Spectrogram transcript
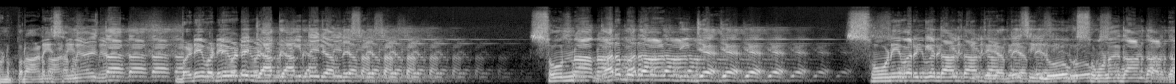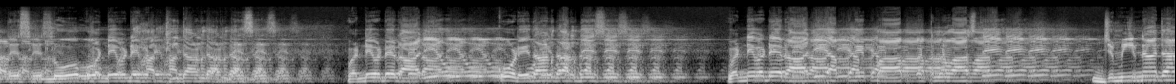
ਹੁਣ ਪੁਰਾਣੇ ਸਮਿਆਂ 'ਚ ਤਾਂ ਬੜੇ ਵੱਡੇ ਵੱਡੇ ਜੱਗ ਕੀਤੇ ਜਾਂਦੇ ਸਨ। ਸੋਨਾ। ਗਰਭ ਦਾਨ ਦੀਜੈ ਸੋਨੇ ਵਰਗੇ ਦਾਨ ਕੀਤੇ ਜਾਂਦੇ ਸੀ। ਲੋਕ ਸੋਨਾ ਦਾਨ ਕਰ ਦਿੰਦੇ ਸੀ। ਲੋਕ ਵੱਡੇ ਵੱਡੇ ਹਾਥੀ ਦਾਨ ਕਰਦੇ ਸੀ। ਵੱਡੇ ਵੱਡੇ ਰਾਜੇ ਘੋੜੇ ਦਾਨ ਕਰਦੇ ਸੀ। ਵੱਡੇ ਵੱਡੇ ਰਾਜੇ ਆਪਣੇ ਪਾਪ ਕੱਟਣ ਵਾਸਤੇ ਜ਼ਮੀਨਾਂ ਦਾ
